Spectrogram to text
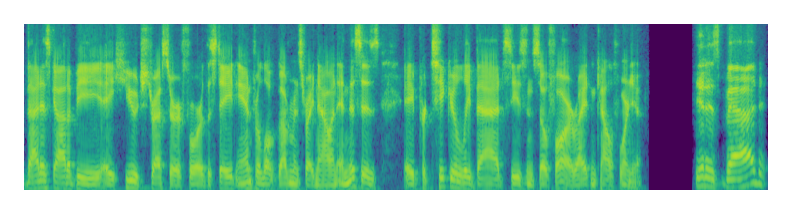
that has got to be a huge stressor for the state and for local governments right now. And, and this is a particularly bad season so far, right, in California. It is bad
